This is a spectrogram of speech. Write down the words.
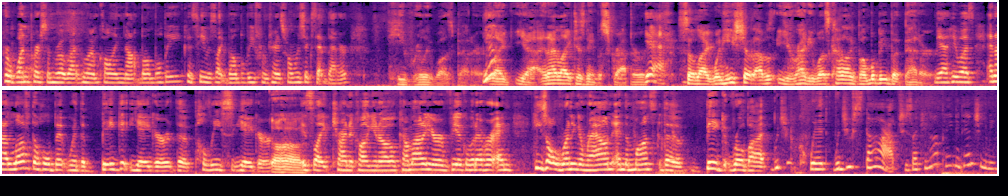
her one up. person robot who I'm calling not Bumblebee because he was like Bumblebee from Transformers except better. He really was better. Yeah. Like, yeah, and I liked his name was Scrapper. Yeah. So like when he showed, I was you're right. He was kind of like Bumblebee, but better. Yeah, he was, and I love the whole bit where the big Jaeger, the police Jaeger, Uh-huh. is like trying to call you know, come out of your vehicle, whatever, and he's all running around, and the monster, the big robot, would you quit? Would you stop? She's like, you're not paying attention to me.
